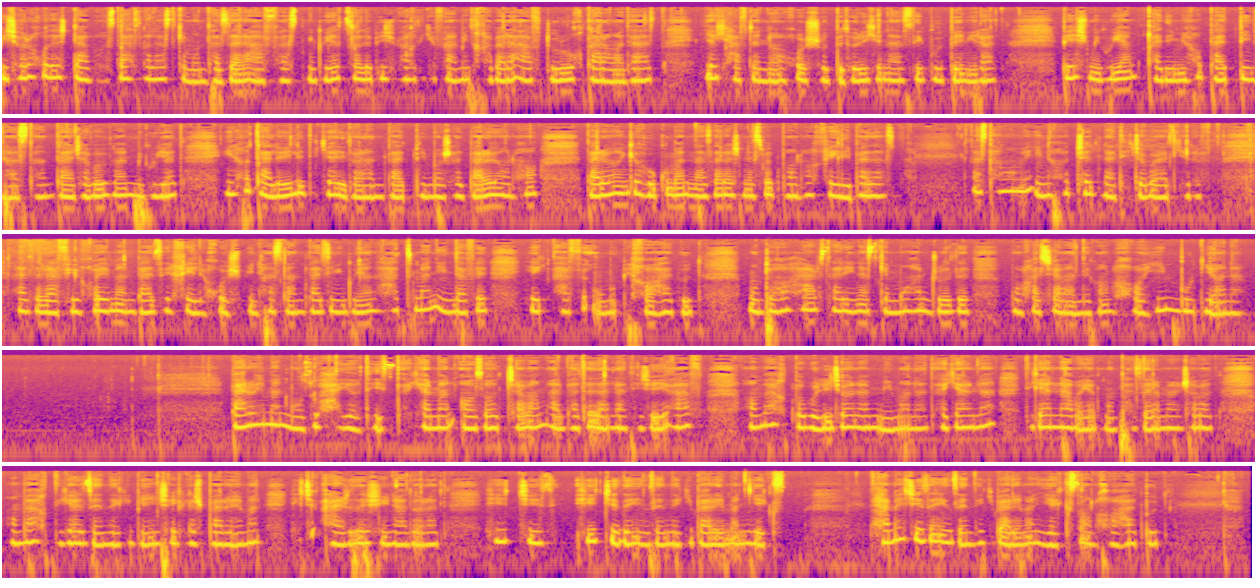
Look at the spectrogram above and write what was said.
بیچاره خودش دوازده سال است که منتظر عفو است. می‌گوید سال پیش وقتی که فهمید خبر عفو دروغ درآمده است یک هفته ناخوش شد به طوری که نزدیک بود بمیرد. بهش می‌گویم قدیمی ها بدبین هستند. در جواب من می‌گوید اینها دلایل دیگری دارند بدبین باشد. برای آنها برای آنکه حکومت نظرش نسبت به آنها خیلی بد است. از تمام اینها چه نتیجه باید گرفت؟ از رفیقهای من بعضی خیلی خوشبین هستند بعضی می‌گویند حتما این دفعه یک عفو عمومی خواهد بود. منتها هر سر این است که ما هم جز مرخص شوندگان خواهیم بود یا نه. برای من موضوع حیاتی است. اگر من آزاد شوم البته در نتیجه اف آن وقت با بولی جانم میماند. اگر نه دیگر نباید منتظر من شود. آن وقت دیگر زندگی به این شکلش برای من هیچ ارزشی ندارد. هیچ چیز هیچ چیز این زندگی برای من یک همه چیز این زندگی برای من یکسان خواهد بود.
